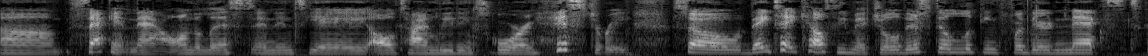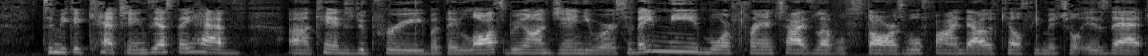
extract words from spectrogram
um, second now on the list in NCAA all-time leading scoring history. So they take Kelsey Mitchell. They're still looking for their next Tamika Catchings. Yes, they have uh, Candice Dupree, but they lost Briann January, so they need more franchise level stars. We'll find out if Kelsey Mitchell is that.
